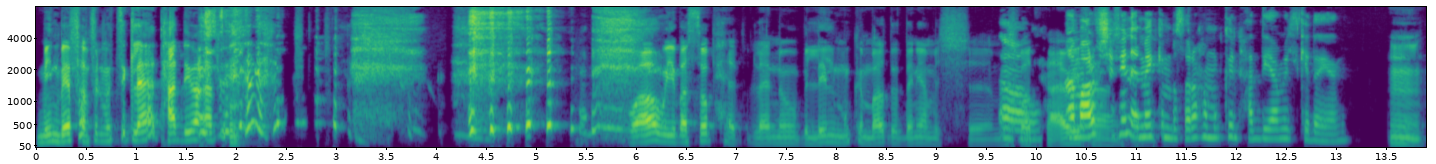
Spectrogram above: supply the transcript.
مين بيفهم في الموتوسيكلات؟ حد يوقف. واه ويبقى الصبح لأنه بالليل ممكن برضه الدنيا مش مش آه واضحة أنا قوي ف معرفش فين أماكن بصراحة ممكن حد يعمل كده يعني. امم.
